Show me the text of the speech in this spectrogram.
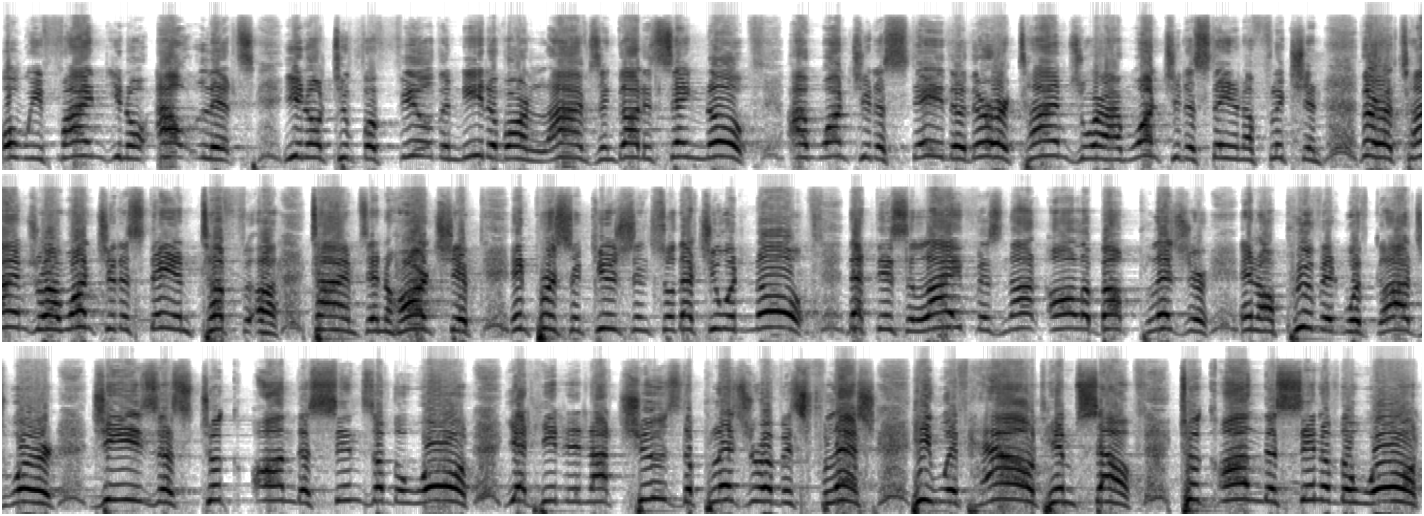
or we find, you know, outlets, you know, to fulfill the need of our lives. And God is saying, no, I want you to stay there. There are times where I want you to stay in affliction. There are times where I want you to stay in tough uh, times, in hardship, in persecution so that you would know that this life is not all about pleasure. And I'll prove it with God's word. Jesus took on the sins of the world, yet he did not choose the pleasure of his flesh. He withheld himself, took on the sin of the world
